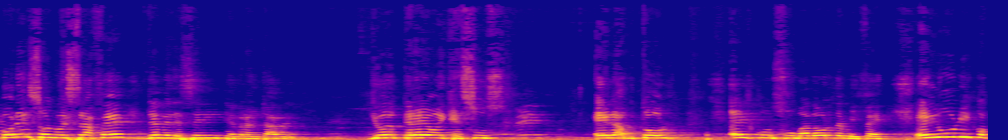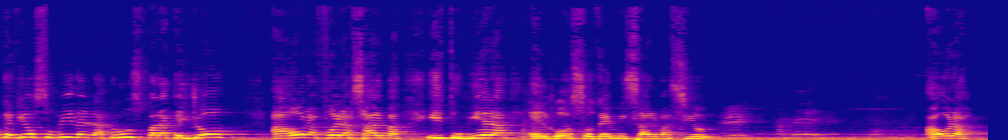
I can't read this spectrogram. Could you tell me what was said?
Por eso nuestra fe debe de ser inquebrantable. Yo creo en Jesús, el autor, el consumador de mi fe, el único que dio su vida en la cruz para que yo ahora fuera salva y tuviera el gozo de mi salvación. Ahora,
